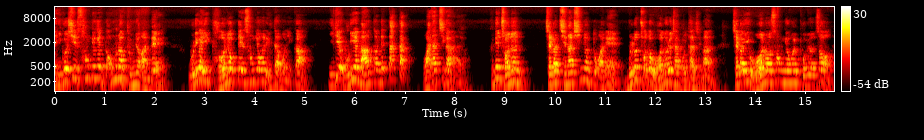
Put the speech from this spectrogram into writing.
이것이 성경에 너무나 분명한데 우리가 이 번역된 성경을 읽다 보니까 이게 우리의 마음 가운데 딱딱 와닿지가 않아요. 근데 저는 제가 지난 10년 동안에 물론 저도 원어를 잘 못하지만 제가 이 원어 성경을 보면서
